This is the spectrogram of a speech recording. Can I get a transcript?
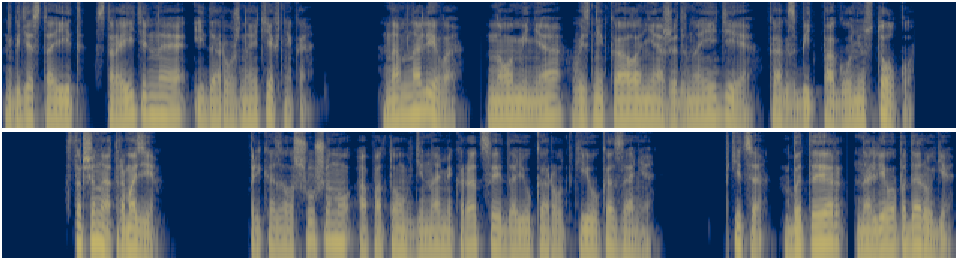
где стоит строительная и дорожная техника. Нам налево, но у меня возникала неожиданная идея, как сбить погоню с толку. «Старшина, тормози!» Приказал Шушину, а потом в динамик рации даю короткие указания. «Птица, БТР налево по дороге.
